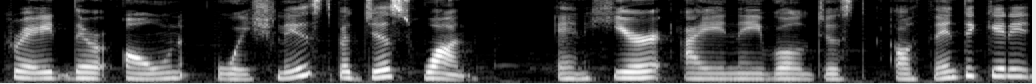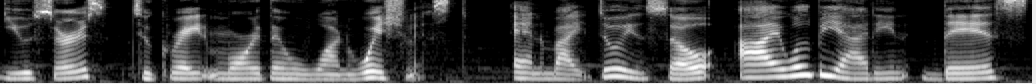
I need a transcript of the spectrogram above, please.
create their own wish list, but just one and here I enable just authenticated users to create more than one wishlist. And by doing so, I will be adding this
